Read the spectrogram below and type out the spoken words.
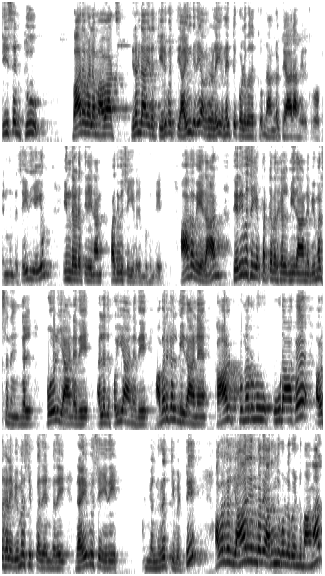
சீசன் டூ பாரவளம் அவார்ட்ஸ் இரண்டாயிரத்தி இருபத்தி ஐந்திலே அவர்களை இணைத்துக் கொள்வதற்கும் நாங்கள் தயாராக இருக்கிறோம் என்கின்ற செய்தியையும் இந்த இடத்திலே நான் பதிவு செய்ய விரும்புகின்றேன். ஆகவேதான் தெரிவு செய்யப்பட்டவர்கள் மீதான விமர்சனங்கள் போலியானது அல்லது பொய்யானது அவர்கள் மீதான காழ்ப்புணர்வு கூடாக அவர்களை விமர்சிப்பது என்பதை தயவு செய்து நீங்கள் நிறுத்திவிட்டு அவர்கள் யார் என்பதை அறிந்து கொள்ள வேண்டுமானால்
